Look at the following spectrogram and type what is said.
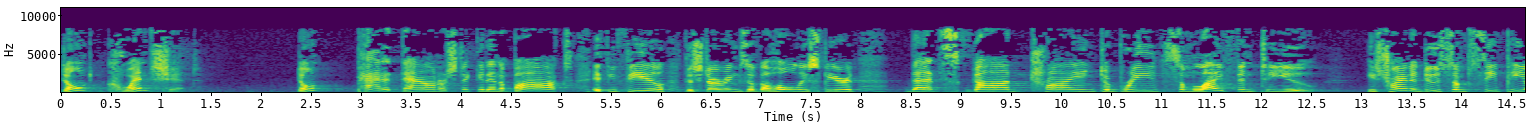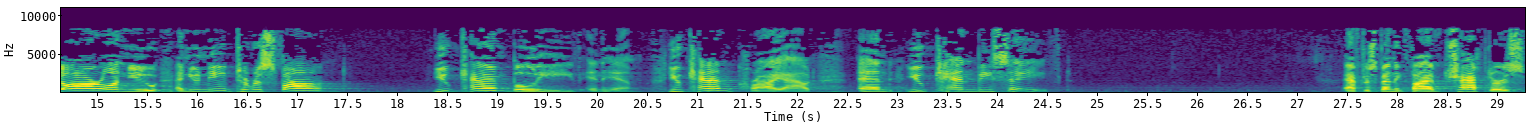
don't quench it. Don't pat it down or stick it in a box. If you feel the stirrings of the Holy Spirit, that's God trying to breathe some life into you. He's trying to do some CPR on you and you need to respond. You can believe in Him. You can cry out and you can be saved. After spending five chapters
